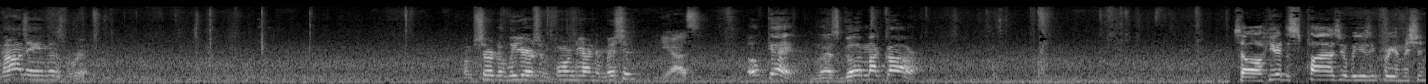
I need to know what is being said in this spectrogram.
my name is Rick. I'm sure the leader has informed you on your mission? Yes. Okay, let's go in my car. So here are the supplies you'll be using for your mission.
